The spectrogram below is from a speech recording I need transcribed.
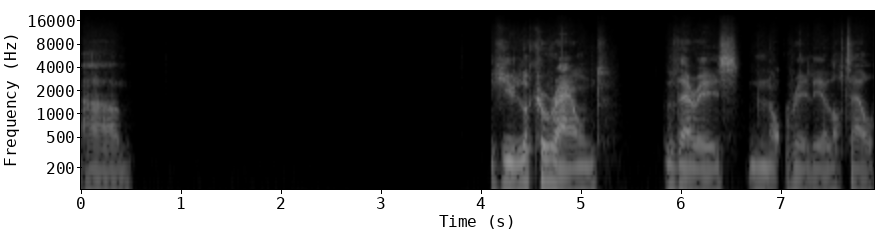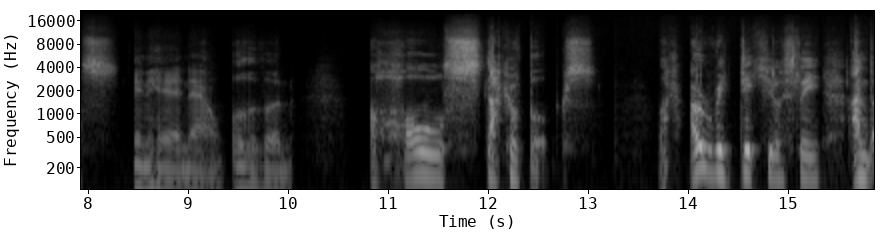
Um, you look around. There is not really a lot else in here now, other than a whole stack of books. Like a ridiculously and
